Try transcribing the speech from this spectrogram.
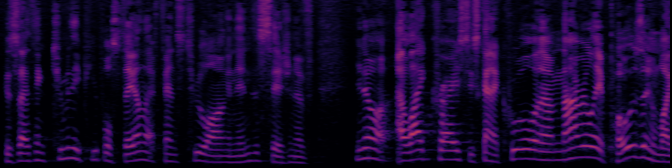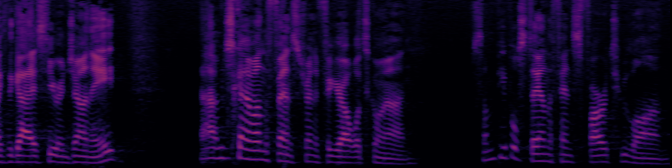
Because I think too many people stay on that fence too long in indecision of, you know, I like Christ, he's kind of cool, and I'm not really opposing him like the guys here in John 8. I'm just kind of on the fence trying to figure out what's going on. Some people stay on the fence far too long.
